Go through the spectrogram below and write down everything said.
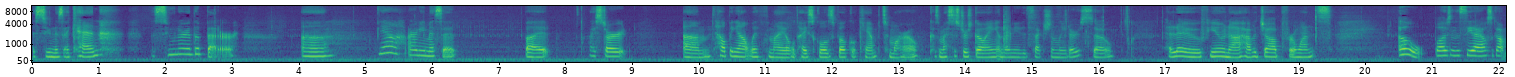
as soon as I can. the sooner the better. Um, yeah, I already miss it. But I start um, helping out with my old high school's vocal camp tomorrow because my sister's going and they needed section leaders. So, hello, Fiona, I have a job for once. Oh, while I was in the city, I also got,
